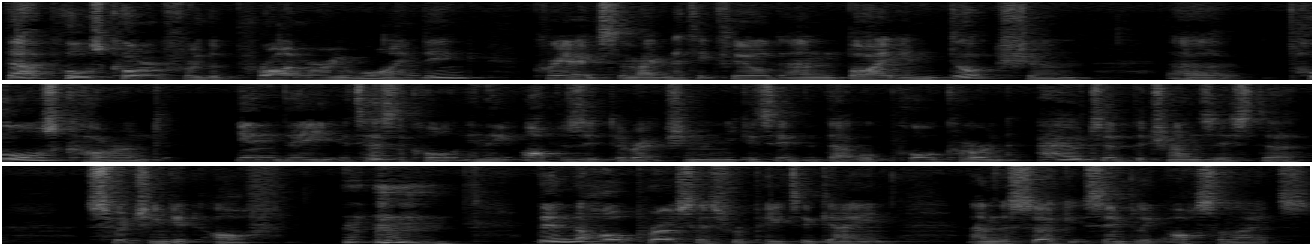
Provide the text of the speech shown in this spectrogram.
That pulls current through the primary winding, creates the magnetic field, and by induction, uh, pulls current in the Tesla coil in the opposite direction. And you can see that that will pull current out of the transistor, switching it off. Then the whole process repeats again and the circuit simply oscillates.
